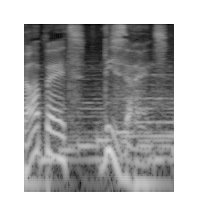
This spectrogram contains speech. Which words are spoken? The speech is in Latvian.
Kāpēc dizains?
